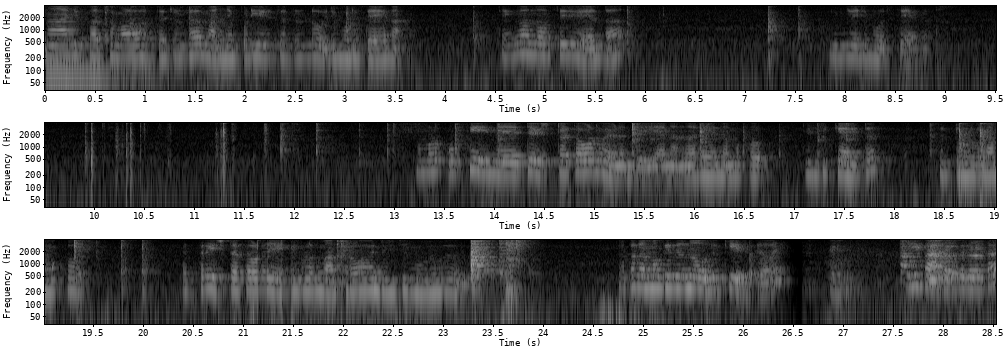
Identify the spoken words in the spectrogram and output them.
നാല് പച്ചമുളക് എടുത്തിട്ടുണ്ട് മഞ്ഞൾപ്പൊടി എടുത്തിട്ടുണ്ട് ഒരു മുറി തേങ്ങ. തേങ്ങ ഒന്നും ഒത്തിരി വേണ്ട. ഒരു മുറി തേങ്ങ. നമ്മൾ കുക്ക് ചെയ്യുന്ന ഏറ്റവും ഇഷ്ടത്തോട് വേണം ചെയ്യാൻ. എന്നാലേ നമുക്ക് രുചിക്കായിട്ട് കിട്ടുള്ളൂ. നമുക്ക് എത്ര ഇഷ്ടത്തോടെ ചെയ്യുമ്പോഴും മാത്രവും രുചി കൂടുകയുള്ളൂ. അപ്പം നമുക്കിതൊന്ന് ഒതുക്കിയെടുക്കാവേ. ഈ പാത്രത്തിലോട്ട്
